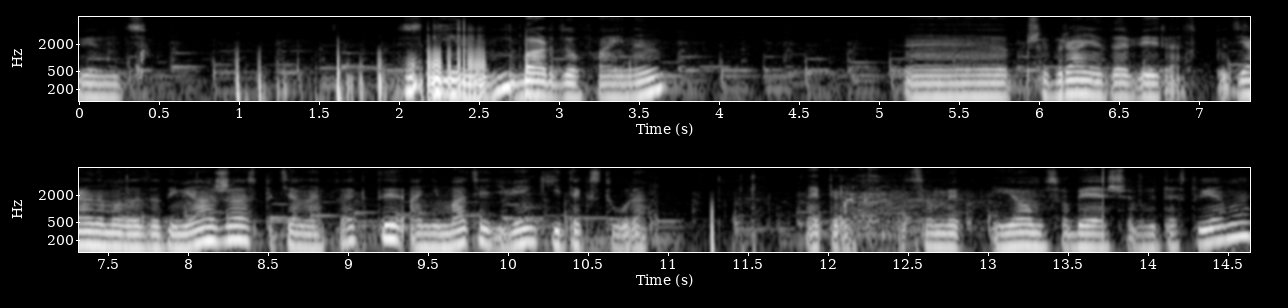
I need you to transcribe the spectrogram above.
Więc skin bardzo fajny. Eee, przebranie zawiera specjalny model zadymiarza, specjalne efekty, animacje, dźwięki i teksturę. Najpierw sobie, ją sobie jeszcze wytestujemy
